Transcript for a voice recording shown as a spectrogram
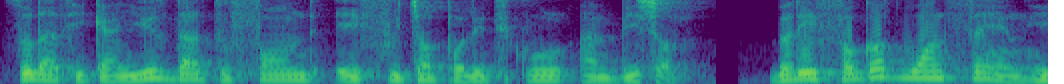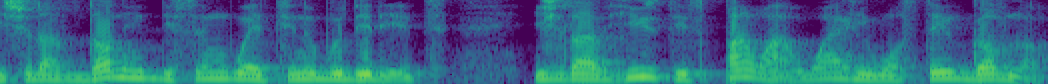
so that he can use that to fund a future political ambition. But he forgot one thing. He should have done it the same way Tinubu did it. He should have used his power while he was still governor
